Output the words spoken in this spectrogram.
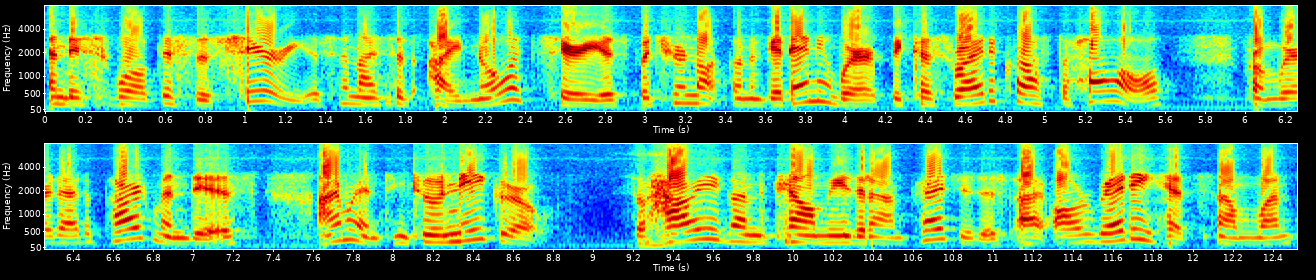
And they said, "Well, this is serious." And I said, "I know it's serious, but you're not going to get anywhere because right across the hall from where that apartment is, I'm renting to a Negro. So how are you going to tell me that I'm prejudiced? I already had someone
